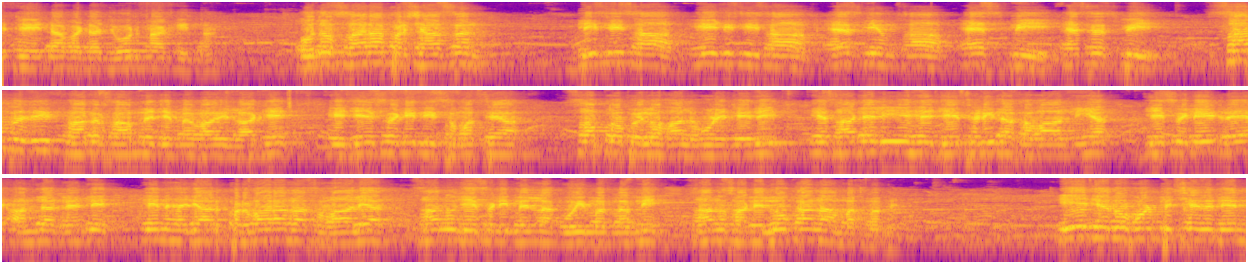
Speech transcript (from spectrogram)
ਇੱਥੇ ਇੰਨਾ ਵੱਡਾ ਜੋੜ ਨਾ ਕੀਤਾ, ਉਦੋਂ ਸਾਰਾ ਪ੍ਰਸ਼ਾਸਨ, DC sahib, ADC sahib, SDM sahib, SP, SSP ਸਭ ਜੀ, ਫਾਦਰ ਸਾਹਿਬ ਨੇ ਜ਼ਿੰਮੇਵਾਰੀ ਲਾ ਕੇ ਇਹ ਜੇਸੜੀ ਦੀ ਸਮੱਸਿਆ ਸਭ ਤੋਂ ਪਹਿਲਾਂ ਹੱਲ ਹੋਣੀ ਚਾਹੀਦੀ। ਇਹ ਸਾਡੇ ਲਈ ਇਹ ਜੇਸੜੀ ਦਾ ਸਵਾਲ ਨਹੀਂ ਆ। ਜੇਸੜੀ ਦੇ ਅੰਦਰ ਰਹਿੰਦੇ 3000 ਪਰਿਵਾਰਾਂ ਦਾ ਸਵਾਲ ਆ। ਸਾਨੂੰ ਜੇਸੜੀ ਮਿਲਣਾ ਕੋਈ ਮਤਲਬ ਨਹੀਂ। ਸਾਨੂੰ ਸਾਡੇ ਲੋਕਾਂ ਨਾਲ ਮਤਲਬ ਹੈ। ਇਹ ਜਦੋਂ ਹੁਣ ਪਿੱਛੇ ਦੇ ਦਿਨ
